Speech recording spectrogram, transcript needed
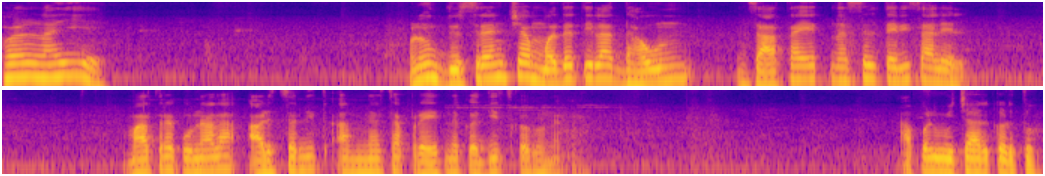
फळ नाही आहे म्हणून दुसऱ्यांच्या मदतीला धावून जाता येत नसेल तरी चालेल. मात्र कुणाला अडचणीत आणण्याचा प्रयत्न कधीच करू नका. आपण विचार करतो.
